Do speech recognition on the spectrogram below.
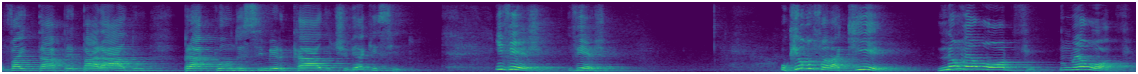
vai estar preparado para quando esse mercado estiver aquecido. E veja, veja, o que eu vou falar aqui não é o óbvio, não é o óbvio.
